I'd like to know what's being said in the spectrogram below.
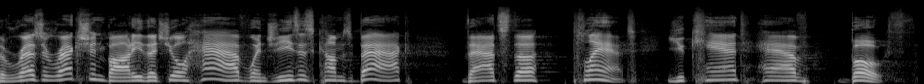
the resurrection body that you'll have when Jesus comes back, that's the plant. You can't have both.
